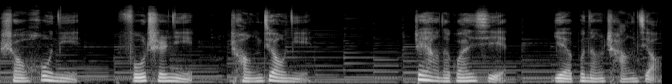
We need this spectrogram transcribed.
守护你、扶持你。成就你，这样的关系也不能长久。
